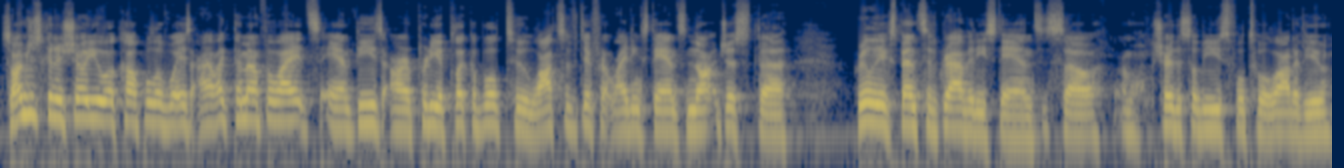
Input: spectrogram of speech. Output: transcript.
so I'm just gonna show you a couple of ways I like to mount the lights and these are pretty applicable to lots of different lighting stands, not just the really expensive gravity stands. So I'm sure this will be useful to a lot of you.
